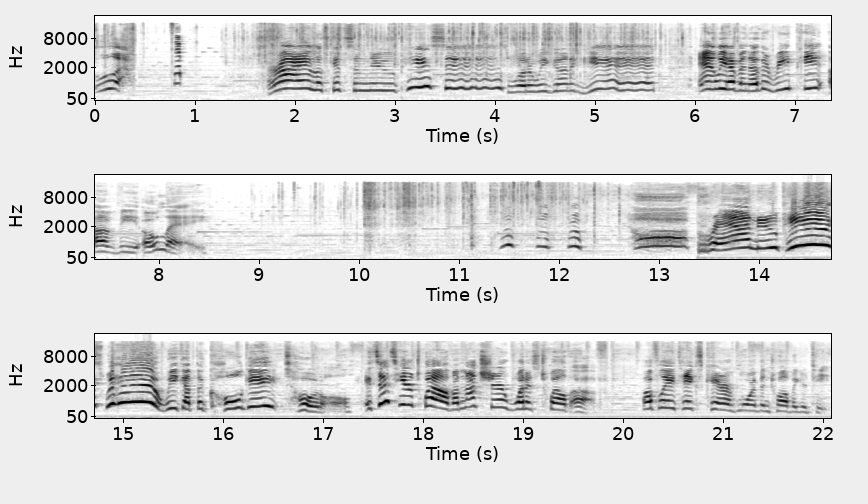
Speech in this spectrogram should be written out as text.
Ugh. All right, let's get some new pieces. What are we gonna get? And we have another repeat of the Olay. Brand new piece! Woohoo! We got the Colgate Total. It says here 12. I'm not sure what it's 12 of. Hopefully it takes care of more than 12 of your teeth.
